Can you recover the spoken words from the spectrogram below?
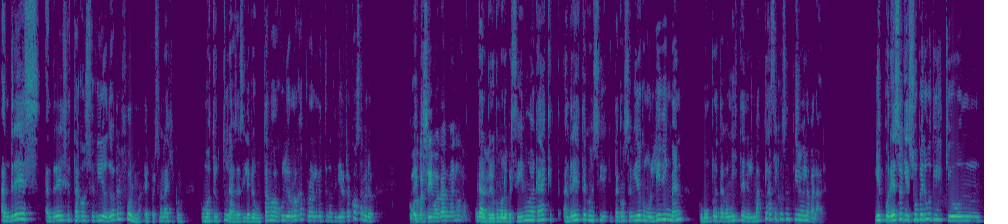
Andrés, Andrés está concebido de otra forma, el personaje, como, como estructura. O sea, si le preguntamos a Julio Rojas, probablemente nos diría otra cosa, pero Como lo percibimos acá, al menos. claro, pero como lo percibimos acá, es que Andrés está, conci- está concebido como un leading man, como un protagonista en el más clásico sentido Sí. de la palabra. Y es por eso que es súper útil que un,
